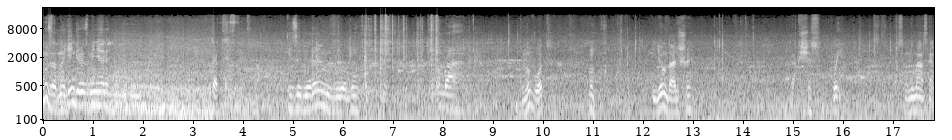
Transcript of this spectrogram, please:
Ну, заодно деньги разменяли. Так. И забираем воду. Оба. Ну вот. Идем дальше. Так, сейчас. Ой. Сумимаsen.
